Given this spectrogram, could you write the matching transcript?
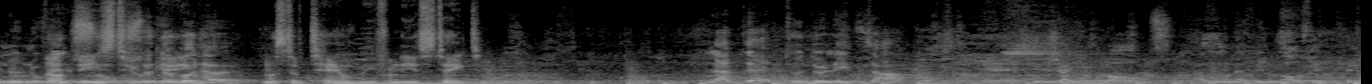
une nouvelle source de bonheur. Must have tailed me from the estate. La dette de l'État, déjà immense à mon avènement cette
